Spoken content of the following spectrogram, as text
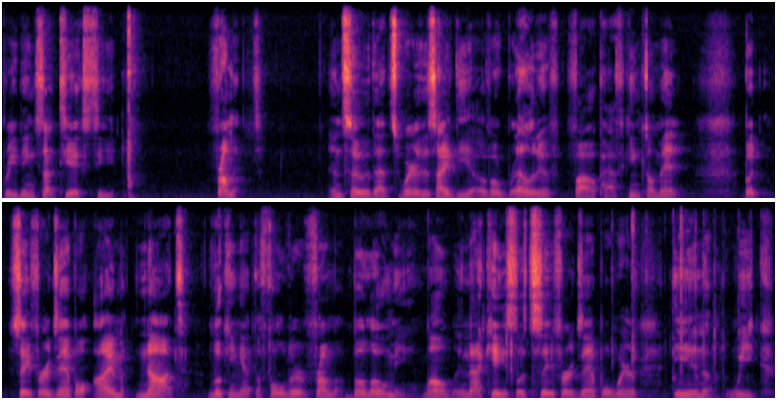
readings.txt from it. And so that's where this idea of a relative file path can come in. But say, for example, I'm not looking at the folder from below me. Well, in that case, let's say, for example, we're in week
